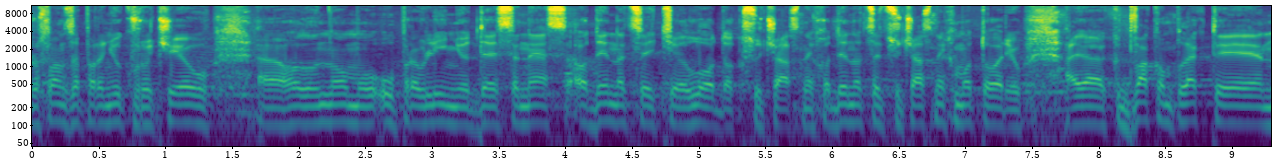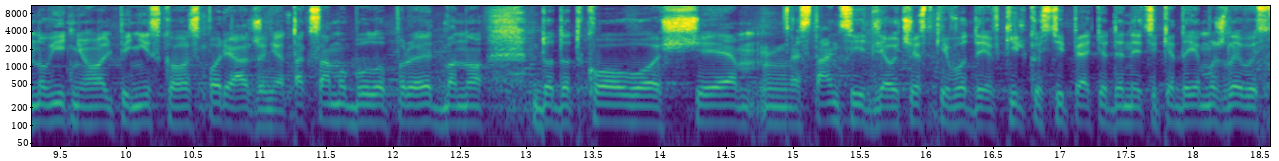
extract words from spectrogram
Руслан Запоронюк вручив е, головному управлінню ДСНС 11 лодок сучасних, 11 сучасних моторів, е, два комплекти новітнього альпіністського спорядження. Так само було придбано додатково ще станції для очистки води в кількості 5 одиниць, яке дає можливість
